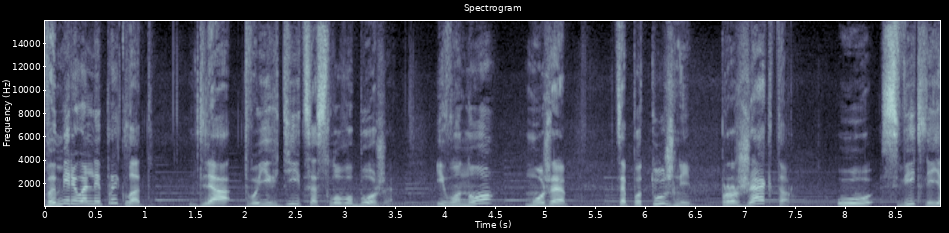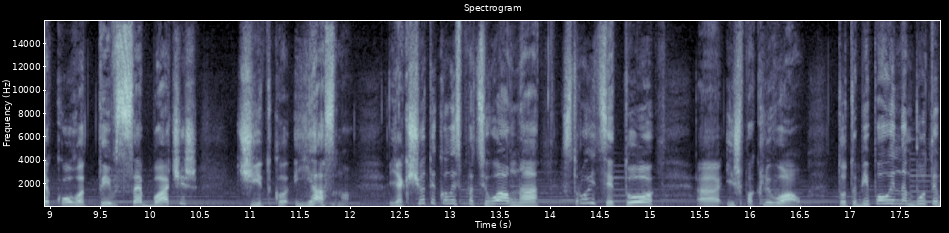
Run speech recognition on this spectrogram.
Вимірювальний приклад для твоїх дій це Слово Боже. І воно може, це потужний прожектор, у світлі якого ти все бачиш чітко і ясно. Якщо ти колись працював на стройці, то е, і шпаклював, то тобі повинен бути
